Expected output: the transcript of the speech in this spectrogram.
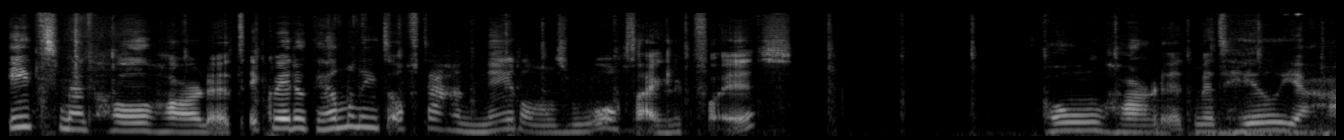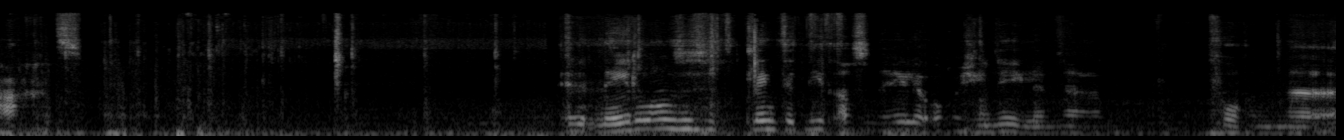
Iets met wholehearted. Ik weet ook helemaal niet of daar een Nederlands woord eigenlijk voor is. wholehearted, met heel je hart. In het Nederlands is het, klinkt het niet als een hele originele naam voor een uh,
